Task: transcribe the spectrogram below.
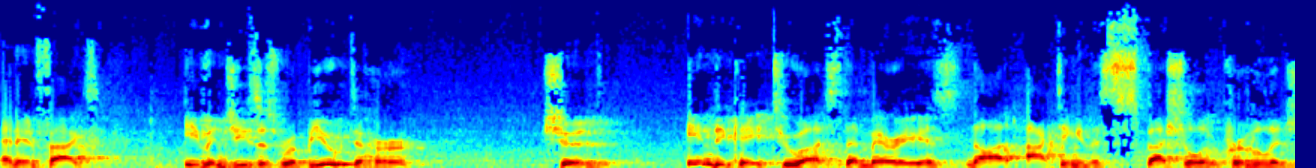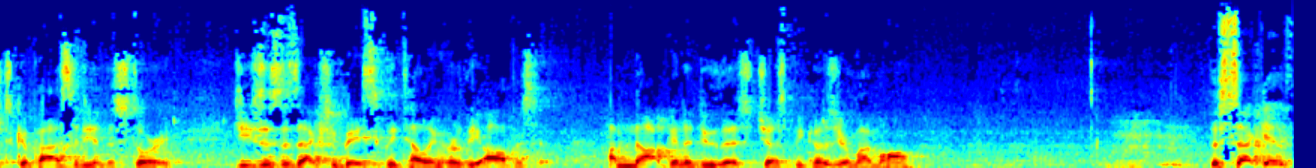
And in fact, even Jesus' rebuke to her should indicate to us that Mary is not acting in a special and privileged capacity in the story. Jesus is actually basically telling her the opposite. I'm not going to do this just because you're my mom. The second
